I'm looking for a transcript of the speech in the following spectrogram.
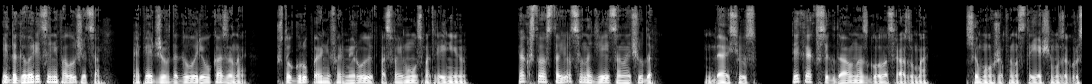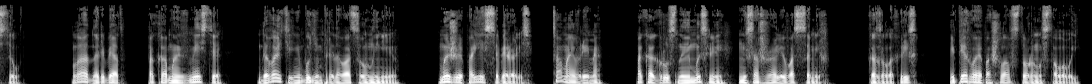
И договориться не получится, Опять же, в договоре указано, что группы они формируют по своему усмотрению. Так что остается надеяться на чудо. Да, Сюз, ты, как всегда, у нас голос разума. Сема уже по-настоящему загрустил. Ладно, ребят, пока мы вместе, давайте не будем предаваться унынию. Мы же поесть собирались. Самое время, пока грустные мысли не сожрали вас самих, — сказала Крис, и первая пошла в сторону столовой.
